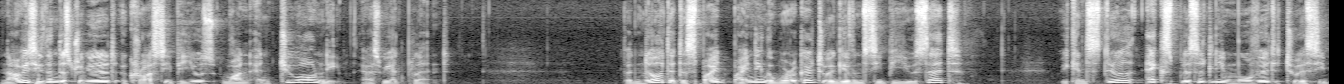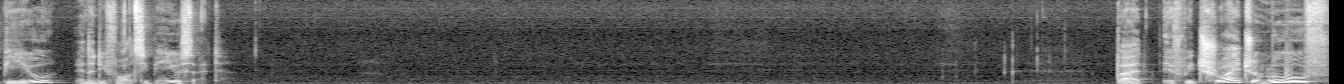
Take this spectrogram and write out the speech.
Now we see them distributed across CPUs 1 and 2 only, as we had planned. But note that despite binding the worker to a given CPU set, we can still explicitly move it to a CPU in the default CPU set. But if we try to move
